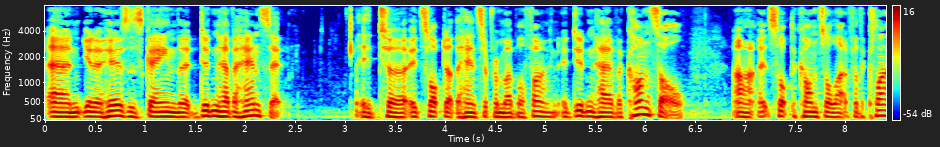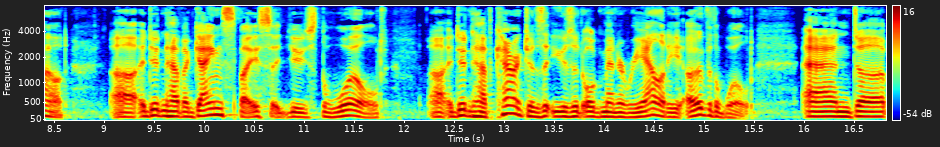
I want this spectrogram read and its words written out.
And you know, here's this game that didn't have a handset. It uh, it swapped out the handset for a mobile phone. It didn't have a console. Uh, it swapped the console out for the cloud. Uh, it didn't have a game space. It used the world. Uh, it didn't have characters. It used augmented reality over the world and uh,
